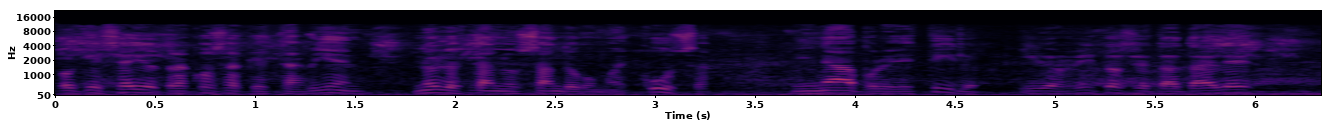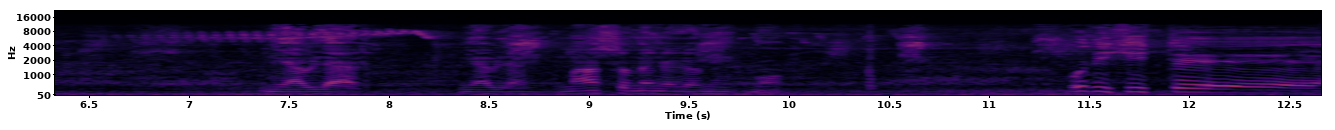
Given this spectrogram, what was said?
porque ya hay otras cosas que estás bien, no lo están usando como excusa, ni nada por el estilo. Y los ritos estatales, ni hablar, ni hablar, más o menos lo mismo. Vos dijiste,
